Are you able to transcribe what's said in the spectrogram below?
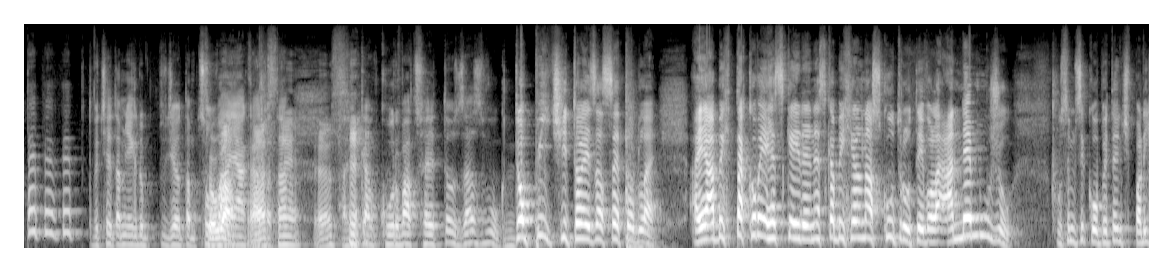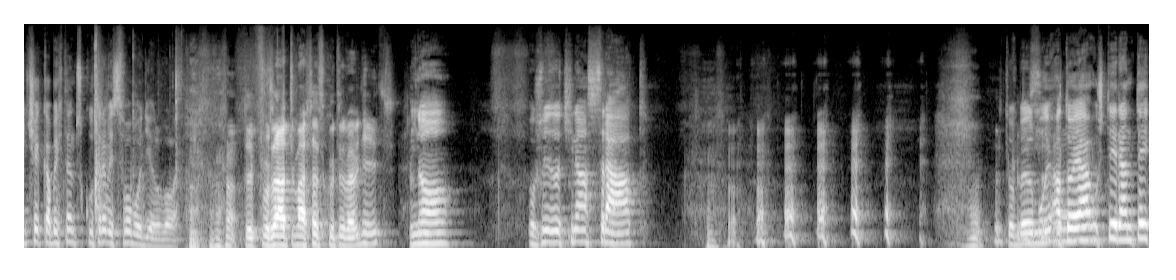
pip, pip, pip. Protože tam někdo, že tam couvá Couva, nějaká jasně, ta, jasně. A říkám, kurva, co je to za zvuk? Do píči, to je zase tohle. A já bych takový hezký den, dneska bych jel na skútru, ty vole, a nemůžu. Musím si koupit ten špalíček, abych ten skútr vysvobodil, vole. ty pořád máš ten skútr vevnitř? No, už mě začíná srát. To byl můj, a to já už ty ranty,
